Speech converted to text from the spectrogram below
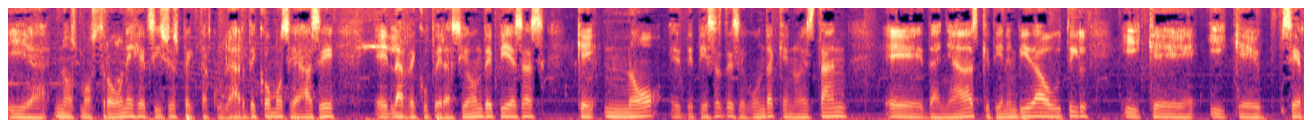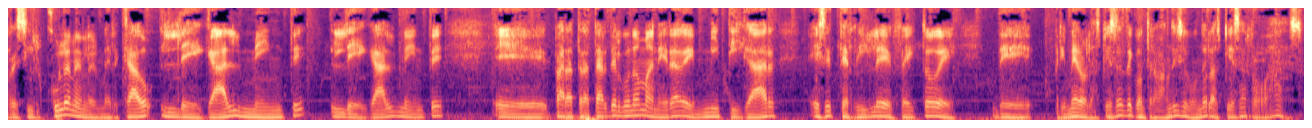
y eh, nos mostró un ejercicio espectacular de cómo se hace eh, la recuperación de piezas que no, eh, de piezas de segunda que no están eh, dañadas, que tienen vida útil y que, y que se recirculan en el mercado legalmente, legalmente, eh, para tratar de alguna manera de mitigar ese terrible efecto de, de, primero, las piezas de contrabando y segundo, las piezas robadas.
